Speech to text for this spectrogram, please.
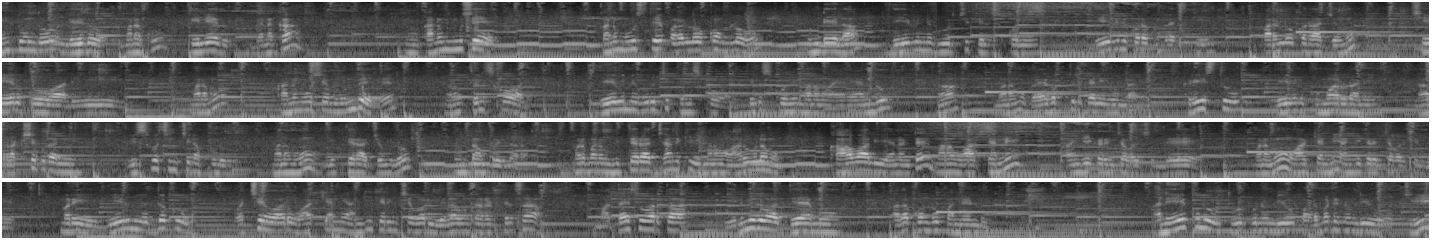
ఉంటుందో లేదో మనకు తెలియదు. గనక కనుమూసే కనుమూస్తే పరలోకంలో ఉండేలా దేవుని గురించి తెలుసుకొని దేవుని కొరకు బ్రతికి పరలోక రాజ్యము చేరుకోవాలి. మనము కనుమూసే ముందే మనం తెలుసుకోవాలి. దేవుని గురించి తెలుసుకోవాలి. తెలుసుకొని మనం ఆయన యందు మనము భయభక్తులు కలిగి ఉండాలి. క్రీస్తు దేవుని కుమారుడని నా రక్షకుడని విశ్వసించినప్పుడు మనము నిత్యరాజ్యంలో ఉంటాం ప్రియులరా. మరి మనం నిత్యరాజ్యానికి మనం అరువులము కావాలి అని అంటే మనం వాక్యాన్ని అంగీకరించవలసిందే. మనము వాక్యాన్ని అంగీకరించవలసిందే. మరి దేవుని యుద్ధకు వచ్చేవారు వాక్యాన్ని అంగీకరించేవారు ఎలా ఉంటారో తెలుసా? మతైసు వార్త ఎనిమిదో అధ్యాయము పదకొండు పన్నెండు. అనేకులు తూర్పు నుండి పడమటి నుండి వచ్చి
